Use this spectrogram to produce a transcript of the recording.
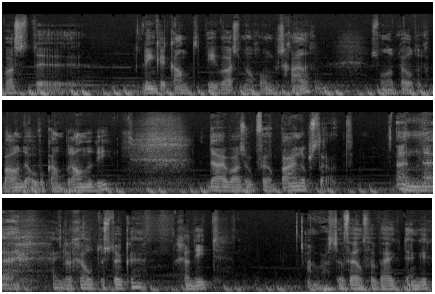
was de linkerkant die was nog onbeschadigd. Er een grote gebouw, aan de overkant brandde die. Daar was ook veel puin op straat. En uh, hele grote stukken, graniet. Er was er veel verwerkt, denk ik.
